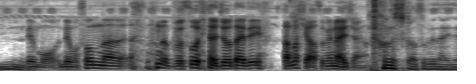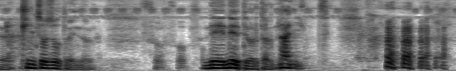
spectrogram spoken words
うんでも、でもそんな、そんな武装した状態で楽しく遊べないじゃん。楽しく遊べないね。緊張状態になる。そうそうそう。ねえねえって言われたら何って。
